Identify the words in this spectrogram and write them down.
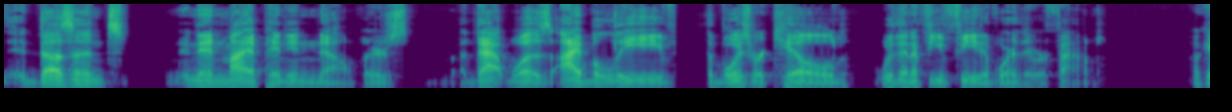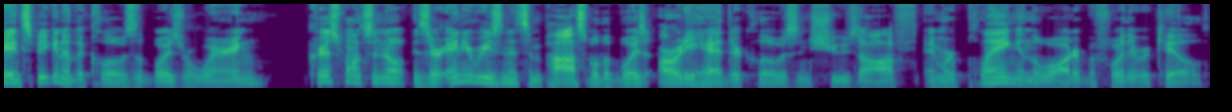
it doesn't. In my opinion, no. There's that was I believe the boys were killed within a few feet of where they were found. Okay, and speaking of the clothes the boys were wearing, Chris wants to know is there any reason it's impossible the boys already had their clothes and shoes off and were playing in the water before they were killed?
